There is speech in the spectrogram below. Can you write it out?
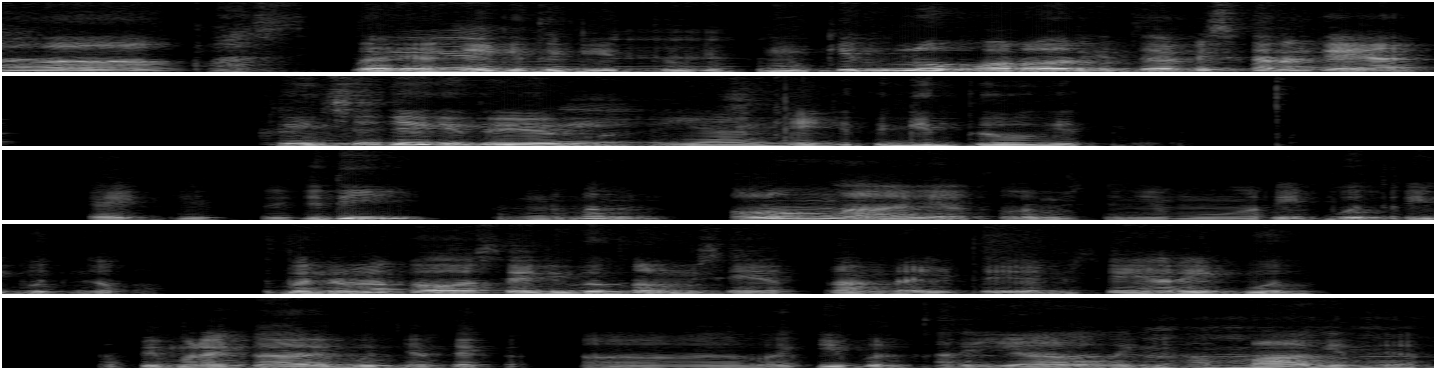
eh, klasik lah ya Iya, kayak gitu-gitu bener. gitu. Mungkin dulu horor gitu, tapi sekarang kayak cringe aja gitu ya, yang kayak gitu-gitu gitu. Kayak gitu. Jadi teman-teman tolong lah ya kalau misalnya mau ribut ribut nggak apa-apa. Sebenarnya kalau saya juga kalau misalnya tetangga itu ya misalnya ribut, tapi mereka ributnya teh eh, lagi berkarya lah, lagi apa Mm-mm. gitu ya,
